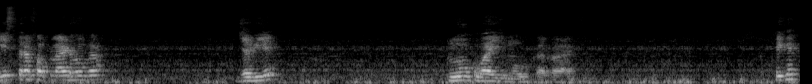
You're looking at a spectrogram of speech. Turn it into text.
इस तरफ़ अप्लाइड होगा, जब ये क्लोकवाइज मूव कर रहा है। ठीक है?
